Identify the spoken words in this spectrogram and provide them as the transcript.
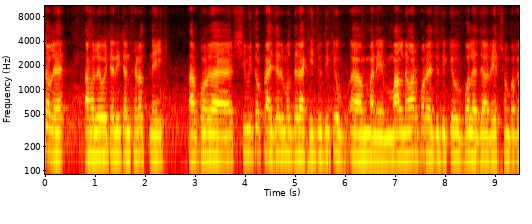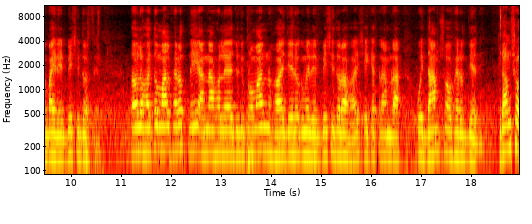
চলে, তাহলে ওইটা রিটার্ন ফেরত নেই। তারপর সীমিত প্রাইজের মধ্যে রাখি। যদি কেউ মানে মাল নেওয়ার পরে যদি কেউ বলে যে রেট সম্পর্কে বাই রেট বেশি ধরছে, তাহলে হয়তো মাল ফেরত নেই। আর না হলে যদি প্রমাণ হয় যে এরকমের রেট বেশি ধরা হয় সেই ক্ষেত্রে আমরা ওই দাম সহ ফেরত দিয়ে দিই। দাম সহ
